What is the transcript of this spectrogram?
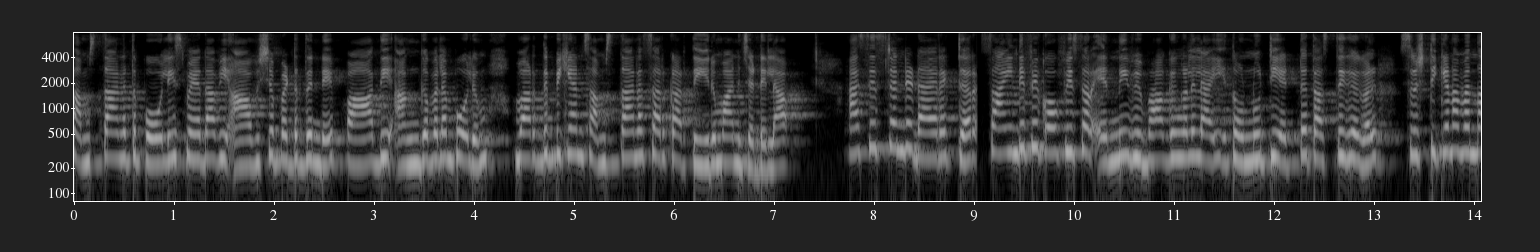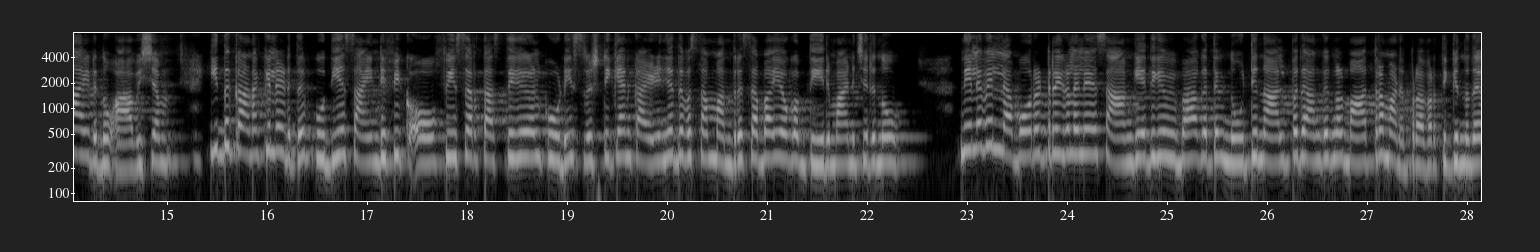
സംസ്ഥാനത്ത് പോലീസ് മേധാവി ആവശ്യപ്പെട്ടതിന്റെ പാതി അംഗബലം പോലും വർദ്ധിപ്പിക്കാൻ സംസ്ഥാന സർക്കാർ തീരുമാനിച്ചിട്ടില്ല. അസിസ്റ്റന്റ് ഡയറക്ടർ സയന്റിഫിക് ഓഫീസർ എന്നീ വിഭാഗങ്ങളിലായി തൊണ്ണൂറ്റിയെട്ട് തസ്തികകൾ സൃഷ്ടിക്കണമെന്നായിരുന്നു ആവശ്യം. ഇത് കണക്കിലെടുത്ത് പുതിയ സയന്റിഫിക് ഓഫീസർ തസ്തികകൾ കൂടി സൃഷ്ടിക്കാൻ കഴിഞ്ഞ ദിവസം മന്ത്രിസഭാ യോഗം തീരുമാനിച്ചിരുന്നു. നിലവിൽ ലബോറട്ടറികളിലെ സാങ്കേതിക വിഭാഗത്തിൽ നൂറ്റി നാൽപ്പത് അംഗങ്ങൾ മാത്രമാണ് പ്രവർത്തിക്കുന്നത്.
